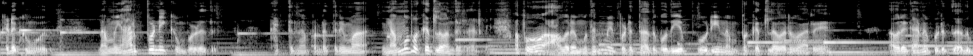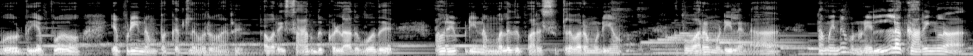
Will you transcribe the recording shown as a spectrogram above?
கிடக்கும்போது நம்மை அர்ப்பணிக்கும் பொழுது கர்த்தர் என்ன பண்ணுற தெரியுமா? நம்ம பக்கத்தில் வந்துடுறாரு. அப்போது அவரை முதன்மைப்படுத்தாத போது எப்படி நம் பக்கத்தில் வருவார்? அவரை கனப்படுத்தாத போது எப்போ எப்படி நம் பக்கத்தில் வருவார்? அவரை சார்ந்து கொள்ளாத போது அவர் எப்படி நம் வலது பாரசத்தில் வர முடியும்? அப்போ வர முடியலன்னா நம்ம என்ன பண்ணணும்? எல்லா காரியங்களும்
